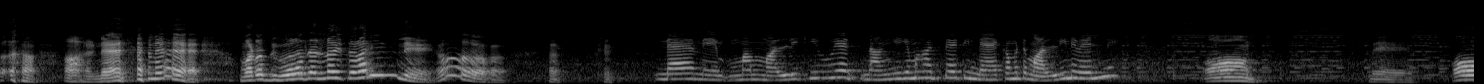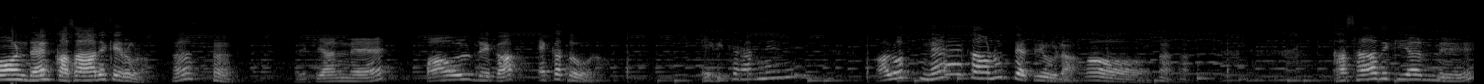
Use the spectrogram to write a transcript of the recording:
නෑ නෑ මට දුවල දෙන්න විතරයි ඉන්නේ. ඕ. නෑ මේ මම මල්ලි කිව්වේ නංගිගේ මහත්තයා ඉතින් නෑකමට මල්ලිනේ වෙන්නේ. ඕන් මේ ඕන් දැන් කසාද කෙරුණා. ඒ කියන්නේ පවුල් දෙකක් එකතු වුණා. ඒ විතරක් නෙවෙයි. අලුත් නෑ කවුනුත් ඇති වුණා. ඕ කසාද කියන්නේ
